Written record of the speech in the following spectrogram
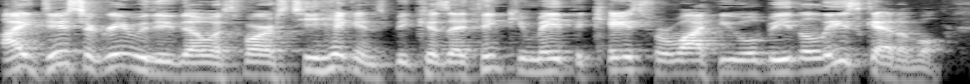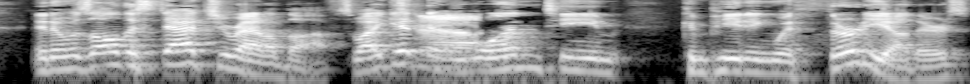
I disagree with you though as far as Tee Higgins because I think you made the case for why he will be the least gettable, and it was all the stats you rattled off. So I get that one team competing with 30 others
